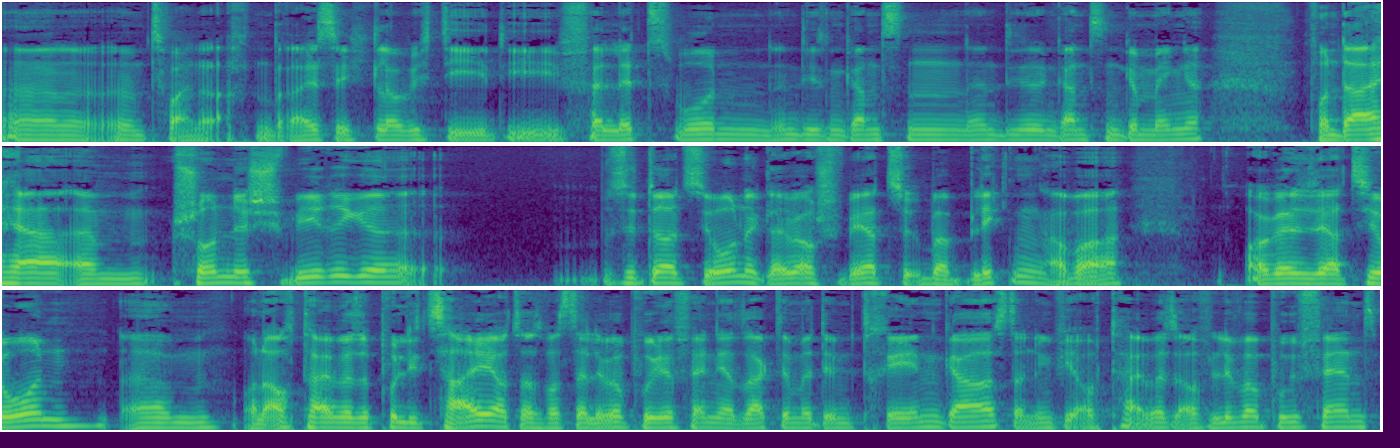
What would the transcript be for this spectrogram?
äh, 238, glaube ich, die die verletzt wurden in diesen ganzen in diesen ganzen Gemenge. Von daher ähm, schon eine schwierige Situation, glaube ich auch schwer zu überblicken, aber Organisation ähm, und auch teilweise Polizei, auch das, was der Liverpool-Fan ja sagte mit dem Tränengas, dann irgendwie auch teilweise auf Liverpool-Fans.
